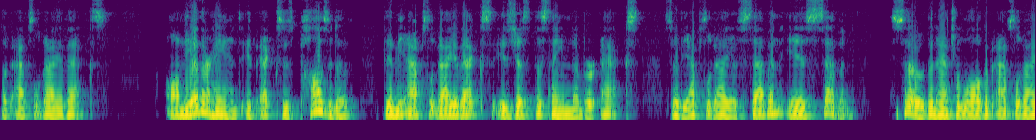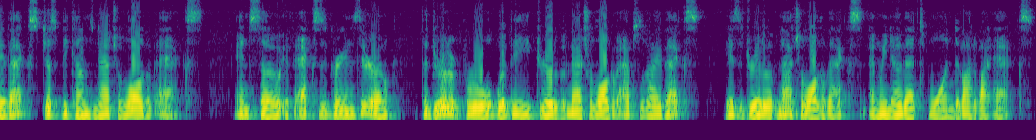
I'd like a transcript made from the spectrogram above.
of absolute value of x. On the other hand, if x is positive, then the absolute value of x is just the same number x. So the absolute value of 7 is 7. So the natural log of absolute value of x just becomes natural log of x. And so if x is greater than 0, the derivative rule would be derivative of natural log of absolute value of x is the derivative of natural log of x, and we know that's 1 divided by x.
